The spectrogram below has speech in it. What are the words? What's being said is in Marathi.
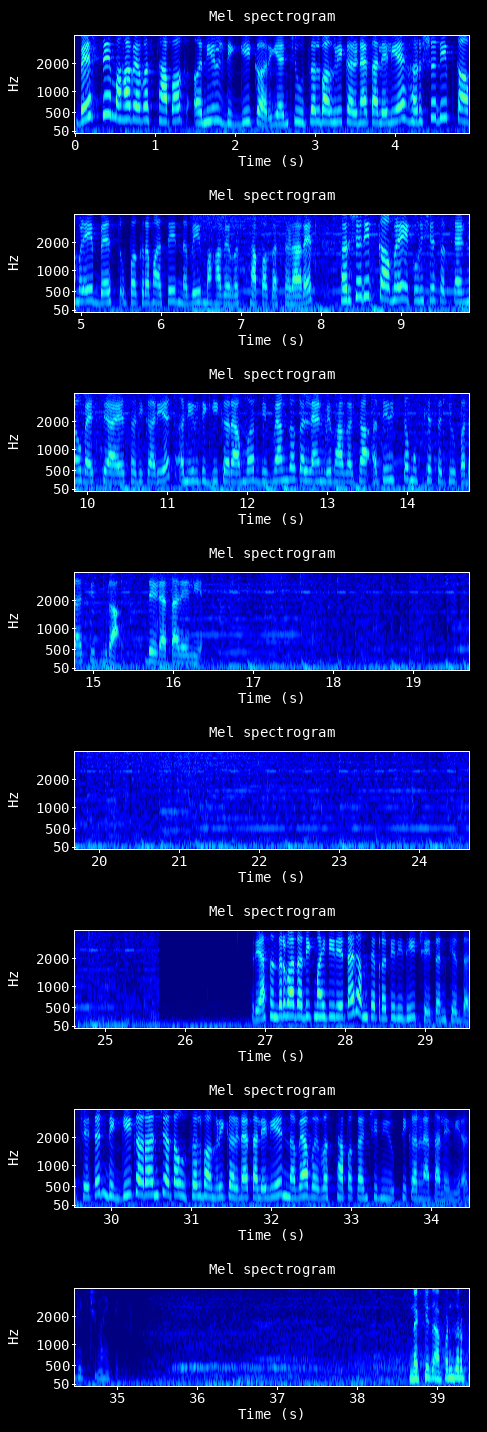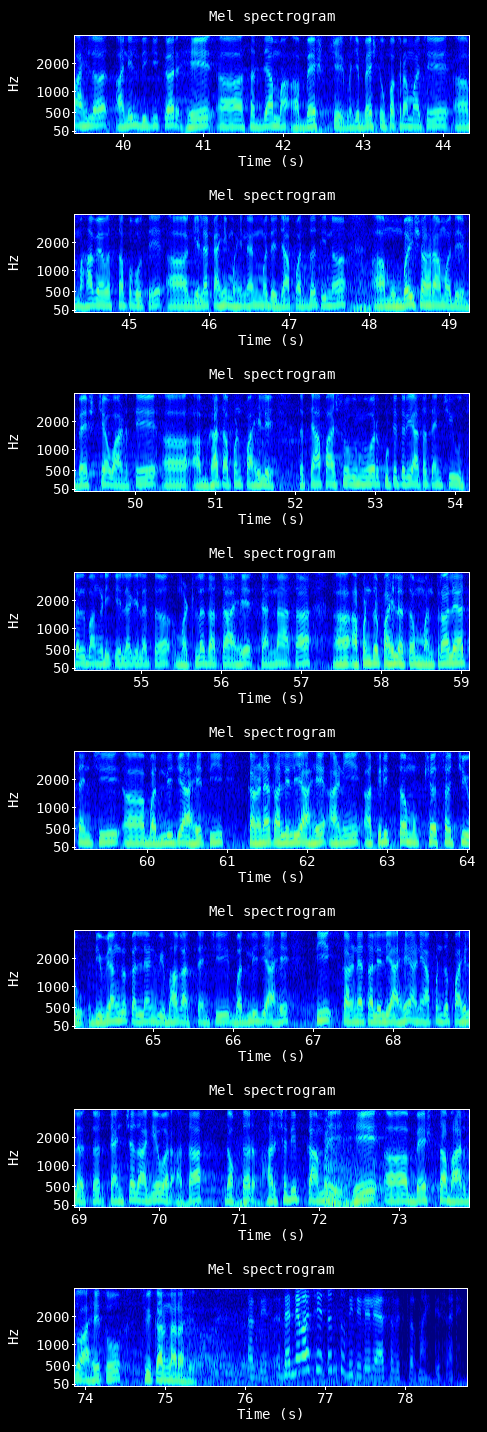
बेस्टचे महाव्यवस्थापक अनिल डिग्गीकर यांची उचलबांगडी करण्यात आलेली आहे. हर्षदीप कांबळे बेस्ट उपक्रमाचे नवे महाव्यवस्थापक असणार आहेत. हर्षदीप कांबळे एकोणीसशे सत्त्याण्णव बॅचचे आय एस अधिकारी आहेत. अनिल डिग्गीकरांवर दिव्यांग कल्याण विभागाच्या अतिरिक्त मुख्य सचिव पदाची धुरा देण्यात आलेली आहे. तर या संदर्भात अधिक माहिती देत आहेत आमचे प्रतिनिधी चेतन किर्द. चेतन डिग्गीकरांची आता उचलबांगडी करण्यात आलेली आहे. नव्या व्यवस्थापकांची नियुक्ती करण्यात आलेली आहे. अधिकची माहिती. नक्कीच आपण जर पाहिलं अनिल दिगीकर हे सध्या बेस्टचे म्हणजे बेस्ट उपक्रमाचे महाव्यवस्थापक होते. गेल्या काही महिन्यांमध्ये ज्या पद्धतीनं मुंबई शहरामध्ये बेस्टच्या वाढते अपघात आपण पाहिले तर त्या पार्श्वभूमीवर कुठेतरी आता त्यांची उचलबांगडी केल्या गेल्याचं म्हटलं जातं आहे. त्यांना आता आपण जर पाहिलं तर मंत्रालयात त्यांची बदली जी आहे ती करण्यात आलेली आहे आणि अतिरिक्त मुख्य सचिव दिव्यांग कल्याण विभागात त्यांची बदली जी आहे ती करण्यात आलेली आहे. आणि आपण जर पाहिलं तर त्यांच्या जागेवर आता डॉक्टर हर्षदीप कांबळे हे बेस्टचा भार जो आहे तो स्वीकारणार आहेत अगदीच. धन्यवाद चेतन तुम्ही दिलेल्या सविस्तर माहितीसाठी.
